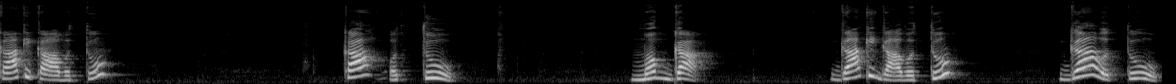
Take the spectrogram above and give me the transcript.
కాకి కావొత్తు కా ఒత్తు. మొగ్గ. గాకి గావొత్తు గా ఒత్తు.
